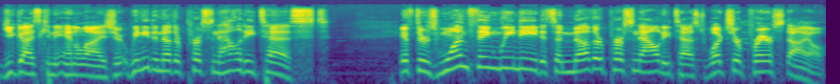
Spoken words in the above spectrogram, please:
you guys can analyze your we need another personality test if there's one thing we need, it's another personality test. What's your prayer style?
